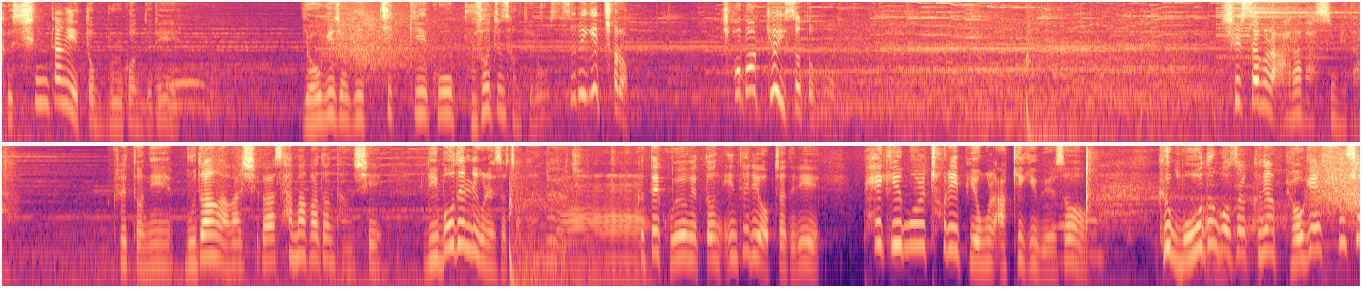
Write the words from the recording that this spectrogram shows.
그 신당에 있던 물건들이 여기저기 찢기고 부서진 상태로 쓰레기처럼 처박혀 있었던 거예요. 실상을 알아봤습니다. 그랬더니 무당 아가씨가 사망하던 당시 리모델링을 했었잖아요. 그때 고용했던 인테리어 업자들이 폐기물 처리 비용을 아끼기 위해서 그 모든 것을 그냥 벽에 쑤셔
